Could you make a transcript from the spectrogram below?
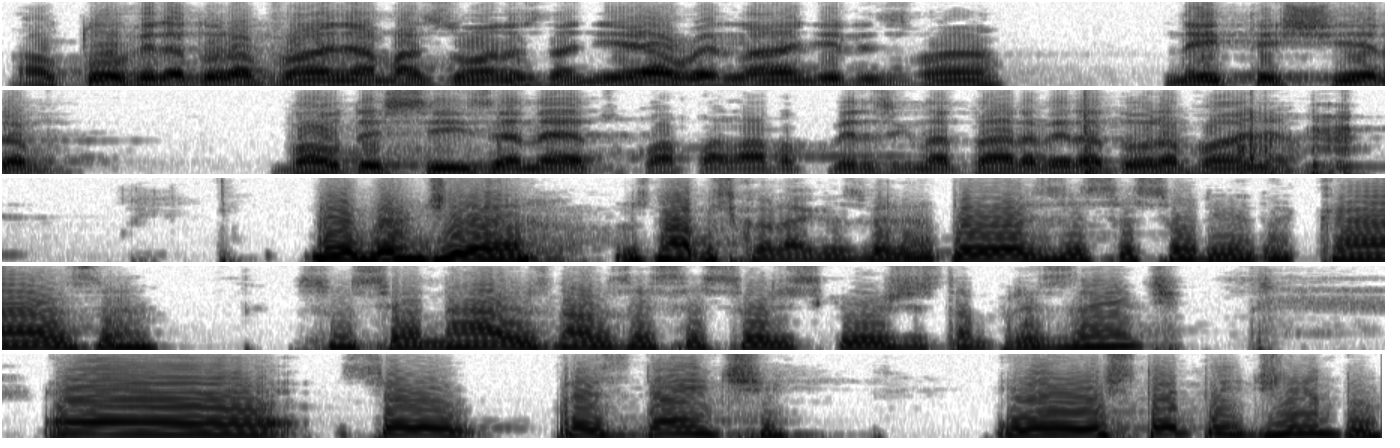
Autor, vereadora Vânia, Amazonas, Daniel, Elane, Elisvan, Ney Teixeira, Valdeci e Zé Neto. Com a palavra, a primeira signatária, a vereadora Vânia. Bom, dia, os novos colegas vereadores, assessoria da casa, funcionários, novos assessores que hoje estão presentes. É, senhor presidente, eu estou pedindo,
